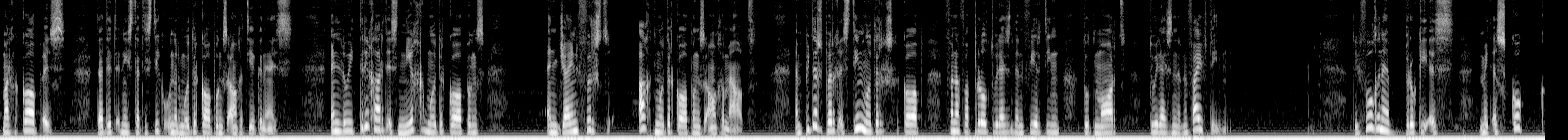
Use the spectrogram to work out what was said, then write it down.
maar gekaap is, dat dit in die statistiek onder motorkapings aangeteken is. In Louis Trigard is 9 motorkapings, in Jane Furst 8 motorkapings aangemeld. In Pietersburg is 10 motors gekaap vanaf april 2014 tot maart 2015. Die volgende brokkie is met een skok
